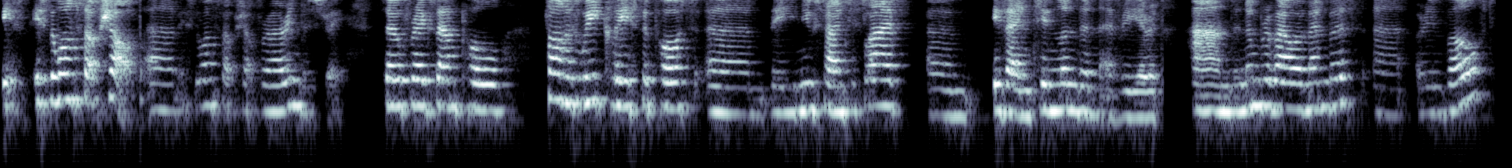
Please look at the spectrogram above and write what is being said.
it's, it's the one-stop shop. Um, it's the one-stop shop for our industry. So, for example, Farmers Weekly support um, the New Scientist Live um, event in London every year and a number of our members uh, are involved.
